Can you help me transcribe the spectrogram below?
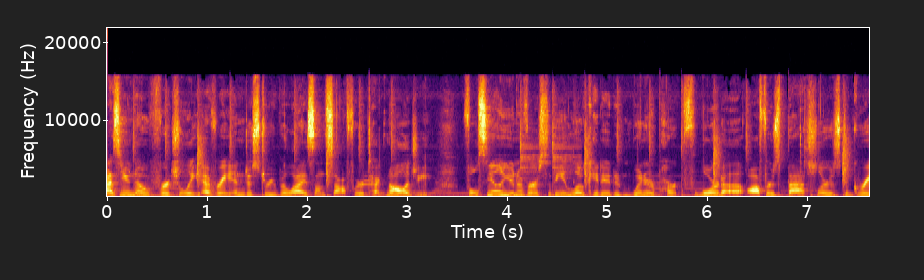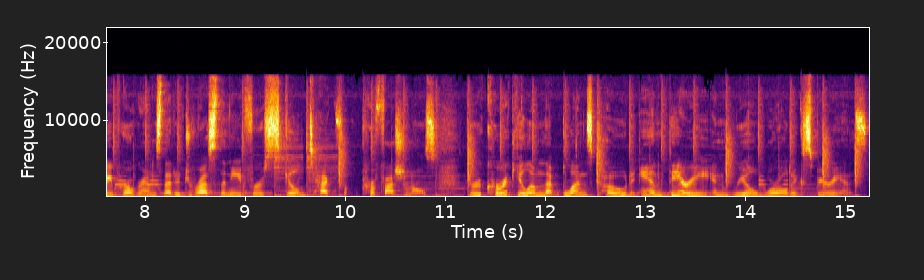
As you know, virtually every industry relies on software technology. Full Sail University, located in Winter Park, Florida, offers bachelor's degree programs that address the need for skilled tech professionals through a curriculum that blends code and theory in real-world experience.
